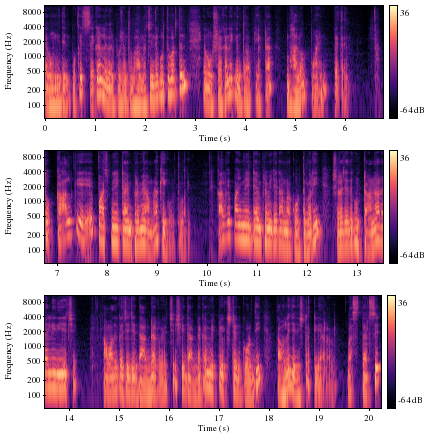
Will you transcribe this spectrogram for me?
এবং নিদেন পক্ষে সেকেন্ড লেভেল পর্যন্ত ভাবনা চিন্তা করতে পারতেন এবং সেখানে কিন্তু আপনি একটা ভালো পয়েন্ট পেতেন। তো কালকে পাঁচ মিনিট টাইম ফ্রেমে আমরা কি করতে পারি? কালকে পাঁচ মিনিট টাইম ফ্রেমে যেটা আমরা করতে পারি, সেটা যে দেখুন টানা র্যালি দিয়েছে। আমাদের কাছে যে দাগটা রয়েছে, সেই দাগটাকে আমি একটু এক্সটেন্ড করে দিই, তাহলে জিনিসটা ক্লিয়ার হবে। বাস দ্যাটস ইট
